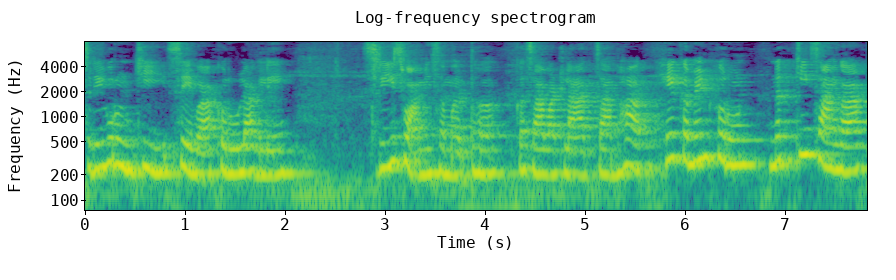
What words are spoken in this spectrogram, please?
श्रीगुरूंची सेवा करू लागले. श्री स्वामी समर्थ कसा वाटला आजचा भाग? हे कमेंट करून नक्की सांगा.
